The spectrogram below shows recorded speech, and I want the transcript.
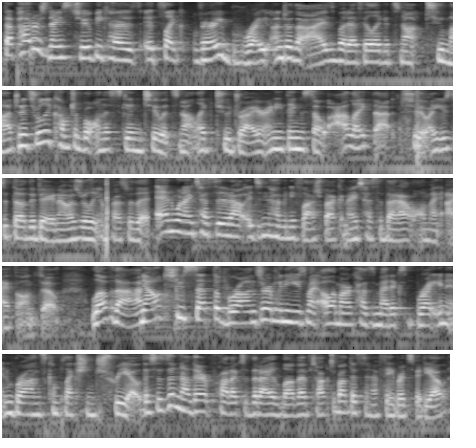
That powder's nice too because it's like very bright under the eyes, but I feel like it's not too much. And it's really comfortable on the skin too. It's not like too dry or anything. So I like that too. I used it the other day and I was really impressed with it. And when I tested it out, it didn't have any flashback and I tested that out on my iPhone. So love that. Now to set the bronzer, I'm gonna use my Alamar Cosmetics Brighten and Bronze Complexion Trio. This is another product that I love. I've talked about this in a favorites video.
